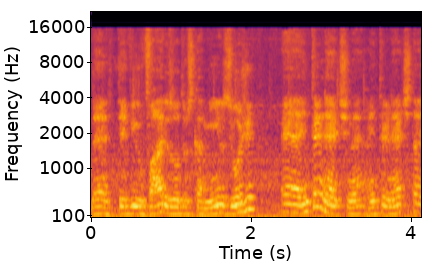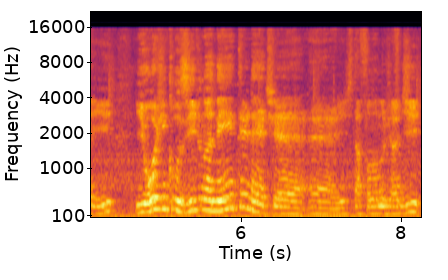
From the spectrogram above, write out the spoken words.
né, teve vários outros caminhos, e hoje é a internet, né? A internet está aí, e hoje inclusive não é nem a internet, é, é a gente está falando já de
